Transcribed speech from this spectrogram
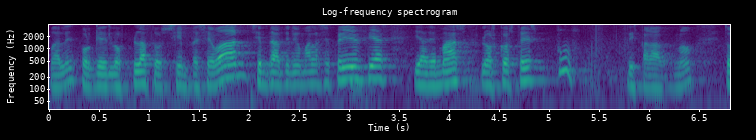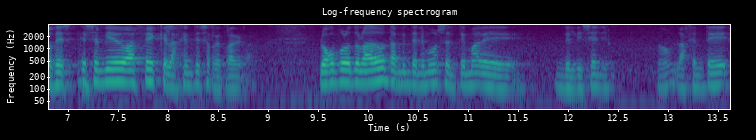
¿vale? Porque los plazos siempre se van, siempre han tenido malas experiencias y además los costes disparados, ¿no? Entonces, ese miedo hace que la gente se retraiga. Luego, por otro lado, también tenemos el tema de, del diseño. ¿no? La gente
